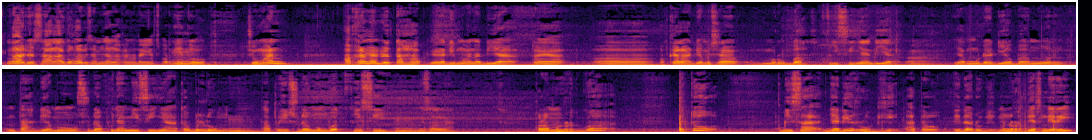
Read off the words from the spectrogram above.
nggak ada salah gue nggak bisa menyalahkan orang yang seperti itu. Cuman akan ada tahapnya di mana dia kayak eh, oke lah dia misalnya merubah visinya dia. Ah. yang udah dia bangun entah dia mau sudah punya misinya atau belum tapi sudah membuat visi misalnya. Kalau menurut gue itu bisa jadi rugi atau tidak rugi menurut dia sendiri.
